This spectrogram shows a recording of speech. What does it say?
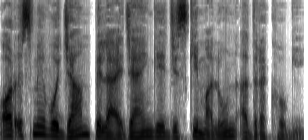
اور اس میں وہ جام پلائے جائیں گے جس کی ملون ادرک ہوگی۔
